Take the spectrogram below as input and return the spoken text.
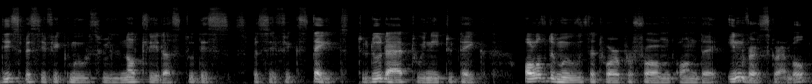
these specific moves will not lead us to this specific state. To do that, we need to take all of the moves that were performed on the inverse scramble,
